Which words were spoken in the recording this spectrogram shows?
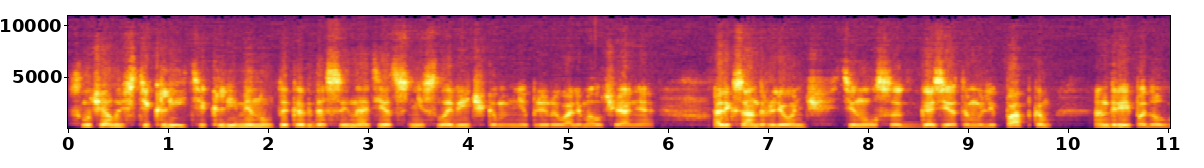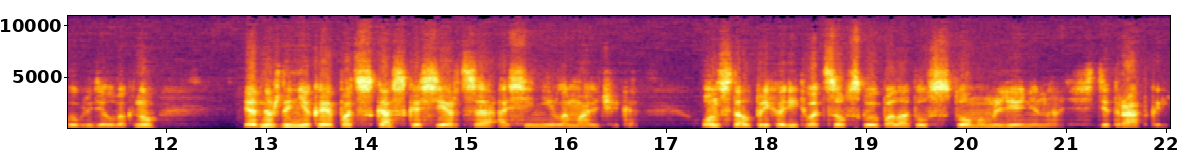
Случалось, текли, текли минуты, когда сын и отец ни словечком не прерывали молчания — Александр Леонидович тянулся к газетам или папкам, Андрей подолгу глядел в окно, и однажды некая подсказка сердца осенила мальчика. Он стал приходить в отцовскую палату с томом Ленина, с тетрадкой.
